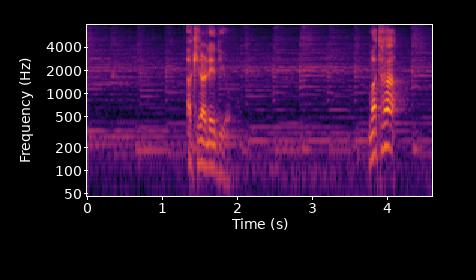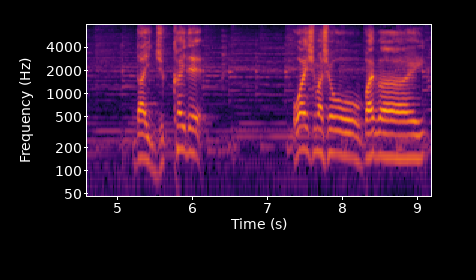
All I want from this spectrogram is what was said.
「あきらレディオ」また第10回でお会いしましょう。バイバイ。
